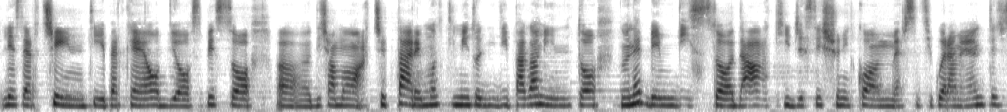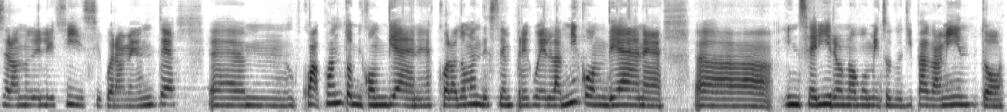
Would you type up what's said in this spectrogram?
gli esercenti, perché è ovvio, spesso uh, diciamo accettare molti metodi di pagamento non è ben visto da chi gestisce un e-commerce, sicuramente. Ci saranno delle fee, sicuramente. Um, qua, quanto mi conviene, ecco la domanda è sempre quella, mi conviene uh, inserire un nuovo metodo di pagamento?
